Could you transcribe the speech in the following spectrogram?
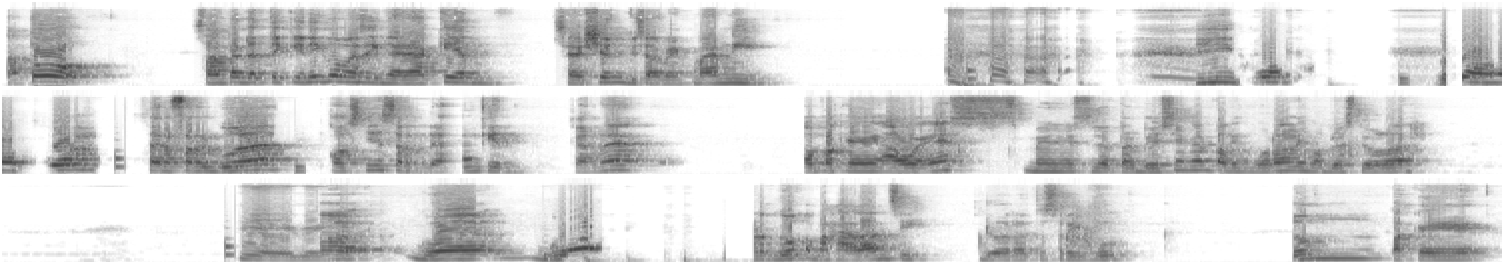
atau sampai detik ini gue masih nggak yakin session bisa make money jadi gue sure server gue costnya serendah mungkin karena kalau pakai AWS manage database-nya kan paling murah 15 dolar Iya, iya, gue. gue gue menurut gue kemahalan sih 200 ribu. Belum pakai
